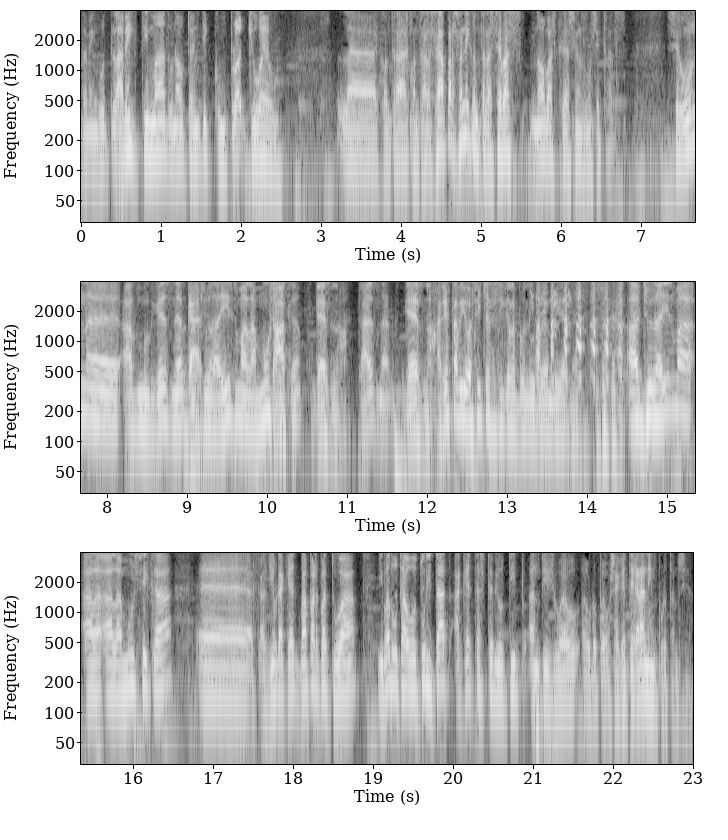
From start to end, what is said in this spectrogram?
esdevingut la víctima d'un autèntic complot jueu. La, contra, contra la seva persona i contra les seves noves creacions musicals. Segons eh, Admund Gessner, el Gassner. judaïsme a la música... Gesna. Gessner. Gessner. Aquesta a Sitges, sí que la, li podem dir Gessner. El judaïsme a la, a la música, eh, el llibre aquest, va perpetuar i va dotar d'autoritat aquest estereotip antijueu europeu. O sigui, que té gran importància.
